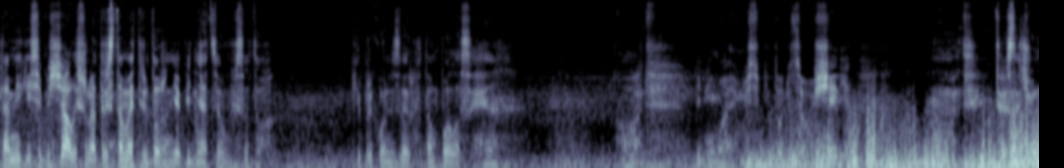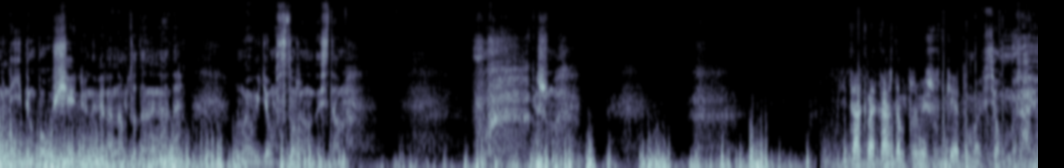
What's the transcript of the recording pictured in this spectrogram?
Там якісь обіцяли, що на 300 метрів должен я піднятися в висоту. Які прикольні зверху там полоси. е. От. Піднімаємось вдоль цього щелля. От. Інтересно, чому не їдемо по ущелью. Наверное, нам туди не треба. Ми уйдемо в сторону десь там. Фух, кошмар. И так на каждом промежутке я думаю, все, умираю.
